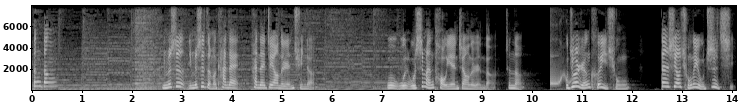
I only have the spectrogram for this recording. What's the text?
噔噔，你们是你们是怎么看待看待这样的人群的？我我我是蛮讨厌这样的人的，真的。我觉得人可以穷，但是要穷的有志气。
